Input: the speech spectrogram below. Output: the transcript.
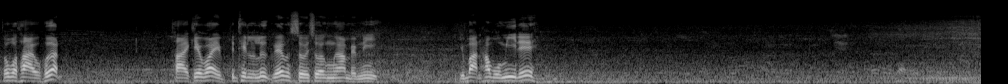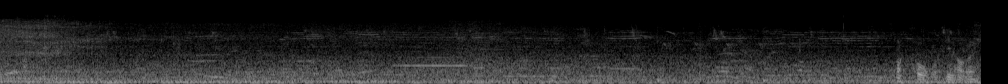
ตัวบ่ถ่ายเพื่อนถ่ายเก็บไว้เป็นที่ระลึกเด้มันสวยๆงามแบบนี้ อยู่บ้านเฮาบ่มีเด้ โหพี่น้องเอ้ย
